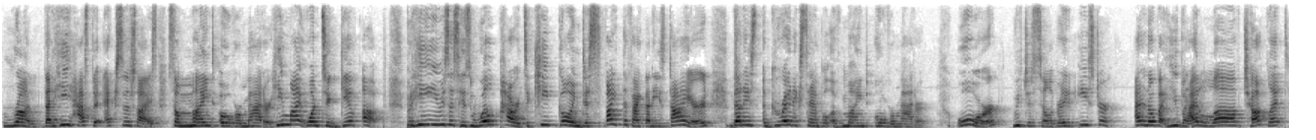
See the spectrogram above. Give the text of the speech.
run, that he has to exercise some mind over matter. He might want to give up, but he uses his willpower to keep going despite the fact that he's tired. That is a great example of mind over matter. Or we've just celebrated Easter. I don't know about you, but I love chocolate.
